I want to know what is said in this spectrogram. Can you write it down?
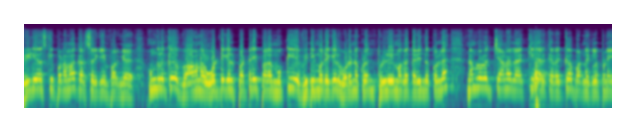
வீடியோ ஸ்கிப் பண்ணாமல் வரைக்கும் பாருங்க. உங்களுக்கு வாகன ஓட்டிகள் பற்றி பல முக்கிய விதிமுறைகள் உடனுக்குடன் துல்லியமாக தெரிந்து கொள்ள நம்மளோட சேனலை கீழே இருக்க ரெக்க பட்டனை கிளிக் பண்ணி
